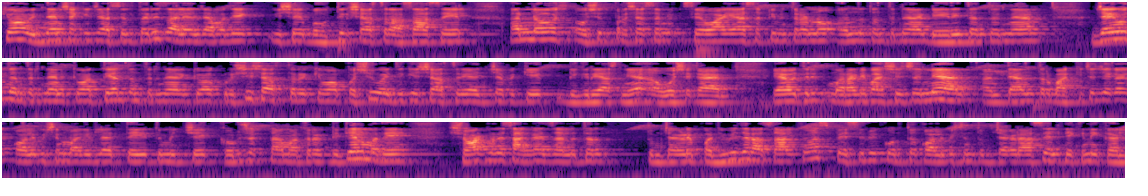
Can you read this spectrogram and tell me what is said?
किंवा विज्ञान शाखेची असेल तरी चालेल ज्यामध्ये एक विषय भौतिकशास्त्र असा असेल. अन्न औषध प्रशासन सेवा यासाठी मित्रांनो अन्न तंत्रज्ञान डेअरी तंत्रज्ञान जैव तंत्रज्ञान किंवा तेल तंत्रज्ञान किंवा कृषीशास्त्र किंवा पशुवैद्यकीय शास्त्र यांच्यापैकी एक डिग्री असणे आवश्यक आहे. या व्यतिरिक्त मराठी भाषेचे ज्ञान आणि त्यानंतर बाकीचे जे काही क्वालिफिकेशन मागितले आहेत ते तुम्ही चेक करू शकता. मात्र डिटेलमध्ये शॉर्टमध्ये सांगायचं झालं तर तुमच्याकडे पदवी जर असाल किंवा स्पेसिफिक कोणतं क्वालिफिकेशन तुमच्याकडे असेल टेक्निकल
